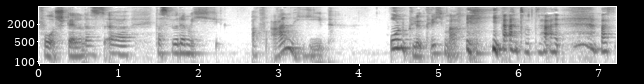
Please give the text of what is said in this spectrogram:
vorstellen. Das, äh, das würde mich auf Anhieb unglücklich machen. Ja, total. Was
